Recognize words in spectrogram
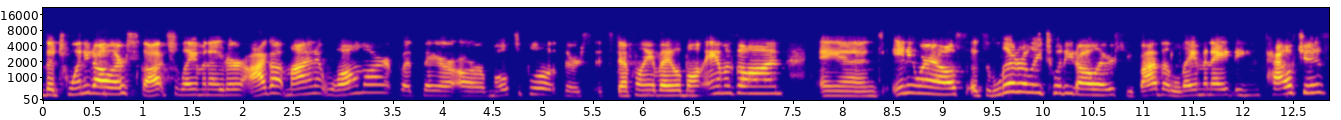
the $20 Scotch laminator. I got mine at Walmart, but there are multiple. There's it's definitely available on Amazon and anywhere else. It's literally $20. You buy the laminating pouches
